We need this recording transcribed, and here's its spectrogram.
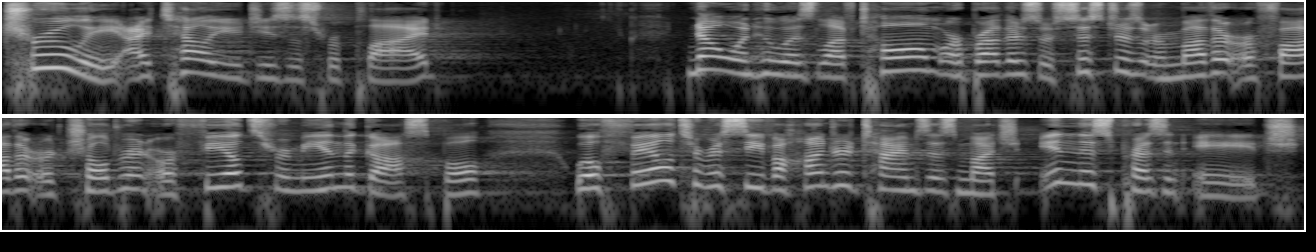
Truly, I tell you, Jesus replied, no one who has left home or brothers or sisters or mother or father or children or fields for me in the gospel will fail to receive a hundred times as much in this present age.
